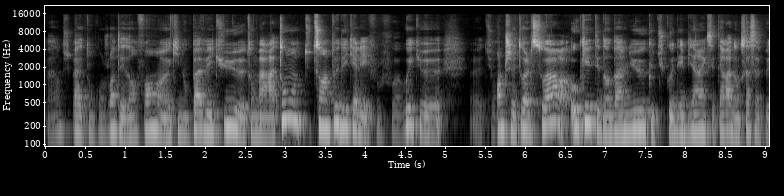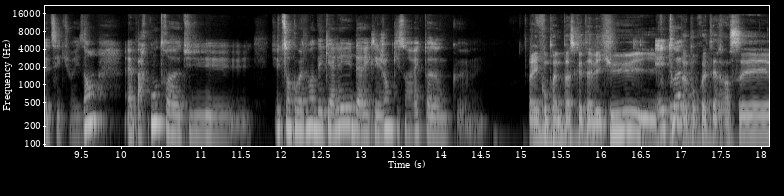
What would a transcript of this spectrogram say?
par exemple, je sais pas, ton conjoint, tes enfants euh, qui n'ont pas vécu euh, ton marathon, tu te sens un peu décalé. Il faut, avouer que euh, tu rentres chez toi le soir, ok, tu es dans un lieu que tu connais bien, etc. Donc ça, ça peut être sécurisant. par contre, tu, tu, te sens complètement décalé avec les gens qui sont avec toi. Donc Ils comprennent pas ce que tu as vécu, ils Et comprennent toi- pas pourquoi t'es rincé.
